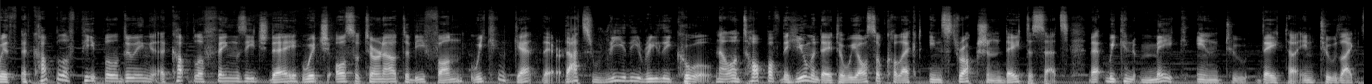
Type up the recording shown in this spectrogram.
with a couple of people doing a couple of things each day, which also turn out to be fun, we can get there. That's really, really cool. Now, on top of the human data, we also collect instruction data sets that we can make into data, into like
